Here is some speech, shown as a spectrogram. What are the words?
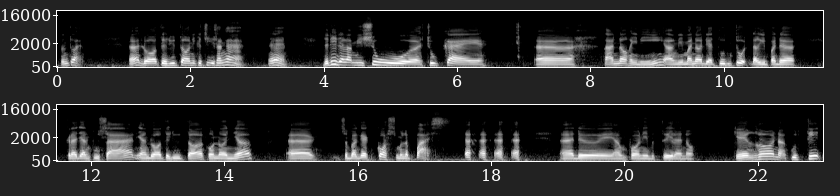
tuan-tuan. Uh, 200 juta ni kecil sangat. Kan? Jadi dalam isu uh, cukai uh, tanah ini yang di mana dia tuntut daripada kerajaan pusat yang 200 juta kononnya uh, sebagai kos melepas. Aduh, hampa ni betul lah no. Kira nak kutip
